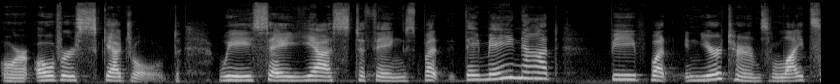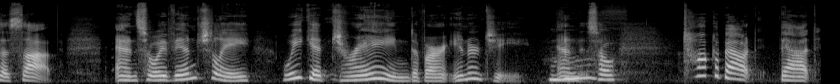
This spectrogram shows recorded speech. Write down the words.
or overscheduled. We say yes to things, but they may not be what, in your terms, lights us up. And so eventually we get drained of our energy. And mm-hmm. so, talk about that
